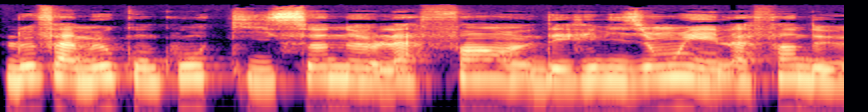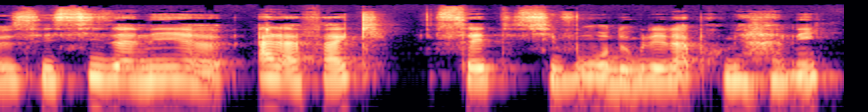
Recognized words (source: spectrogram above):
le fameux concours qui sonne la fin euh, des révisions et la fin de ces six années euh, à la fac, 7 si vous redoublez la première année.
